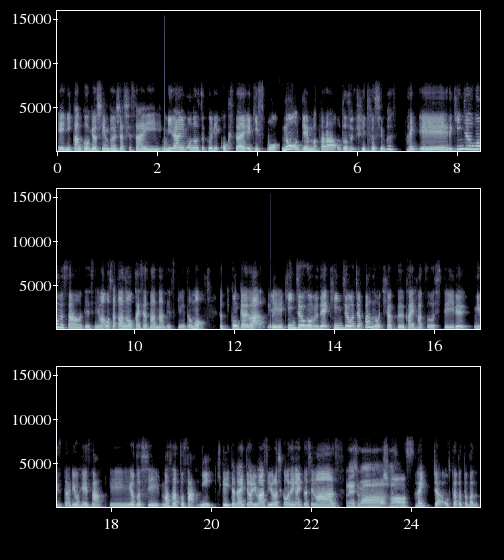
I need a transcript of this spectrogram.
えー日刊工業新聞社主催未来ものづくり国際エキスポの現場からお届けいたします。はい、えーで金城ゴムさんはですね、まあ、大阪の会社さんなんですけれども今回は、えー、金城ゴムで金城ジャパンの企画開発をしている水田良平さん、えー、よどし正人さんに来ていただいております。よろしくお願いいたします。お願いします。ます。はい、じゃあお二方まず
